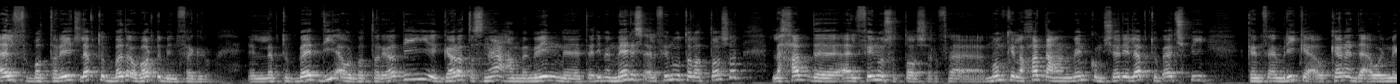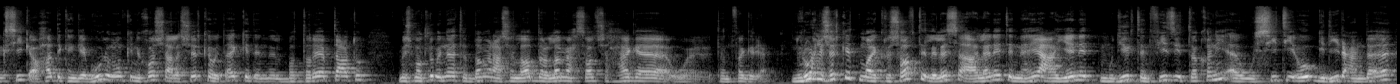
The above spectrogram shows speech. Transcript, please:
ألف بطارية لابتوب بدأوا برضه بينفجروا. اللابتوبات دي أو البطاريات دي جرى تصنيعها ما بين تقريبا مارس 2013 لحد 2016 فممكن لو حد منكم شاري لابتوب HP كان في أمريكا أو كندا أو المكسيك أو حد كان جايبه له ممكن يخش على الشركة ويتأكد إن البطارية بتاعته مش مطلوب إنها تتضمن عشان لا قدر الله ما يحصلش حاجة وتنفجر يعني. نروح لشركة مايكروسوفت اللي لسه أعلنت إن هي عينت مدير تنفيذي تقني أو CTO جديد عندها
